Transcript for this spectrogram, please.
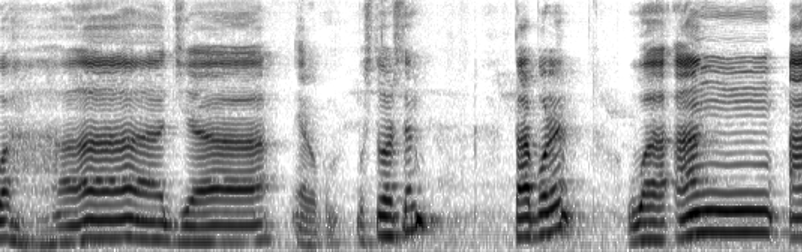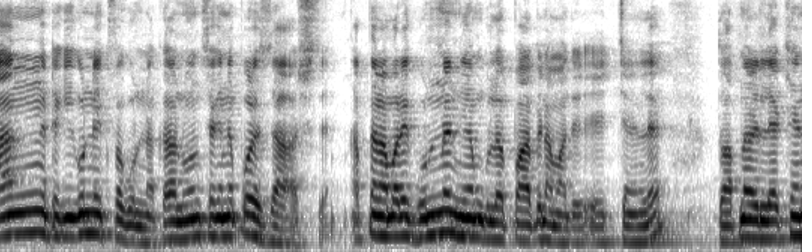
وهاجا এরকম বুঝতে পারছেন? তারপরে, ওয়া আং আং, এটা কি গুণ ইকফা গুণ না, কারণ নুন সেকেন্ডে পরে যা আসছে। আপনারা আমার এই গুণনার নিয়মগুলো পাবেন আমাদের এই চ্যানেলে। তো আপনারা লেখেন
